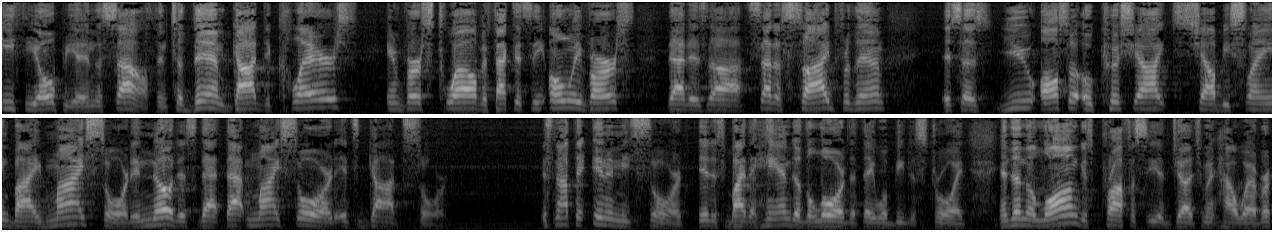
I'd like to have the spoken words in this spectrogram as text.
Ethiopia in the south. And to them, God declares in verse 12, in fact, it's the only verse that is uh, set aside for them. It says, You also, O Cushites, shall be slain by my sword. And notice that that my sword, it's God's sword. It's not the enemy's sword. It is by the hand of the Lord that they will be destroyed. And then the longest prophecy of judgment, however,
